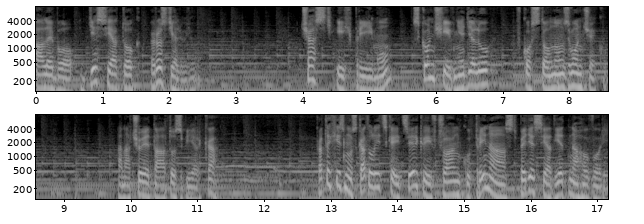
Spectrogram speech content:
alebo desiatok rozdeľujú. Časť ich príjmu skončí v nedelu v kostolnom zvončeku. A na čo je táto zbierka? Katechizmus katolíckej cirkvi v článku 1351 hovorí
